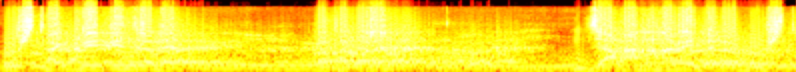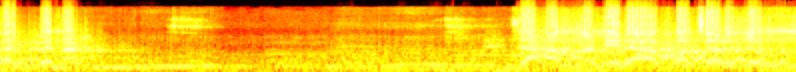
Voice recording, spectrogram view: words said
হুশ থাকবে এই তিনজনের কথা বলেন। জাহান্নামীদেরও হুশ থাকবে না। জাহান্নামীরা বাঁচার জন্য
